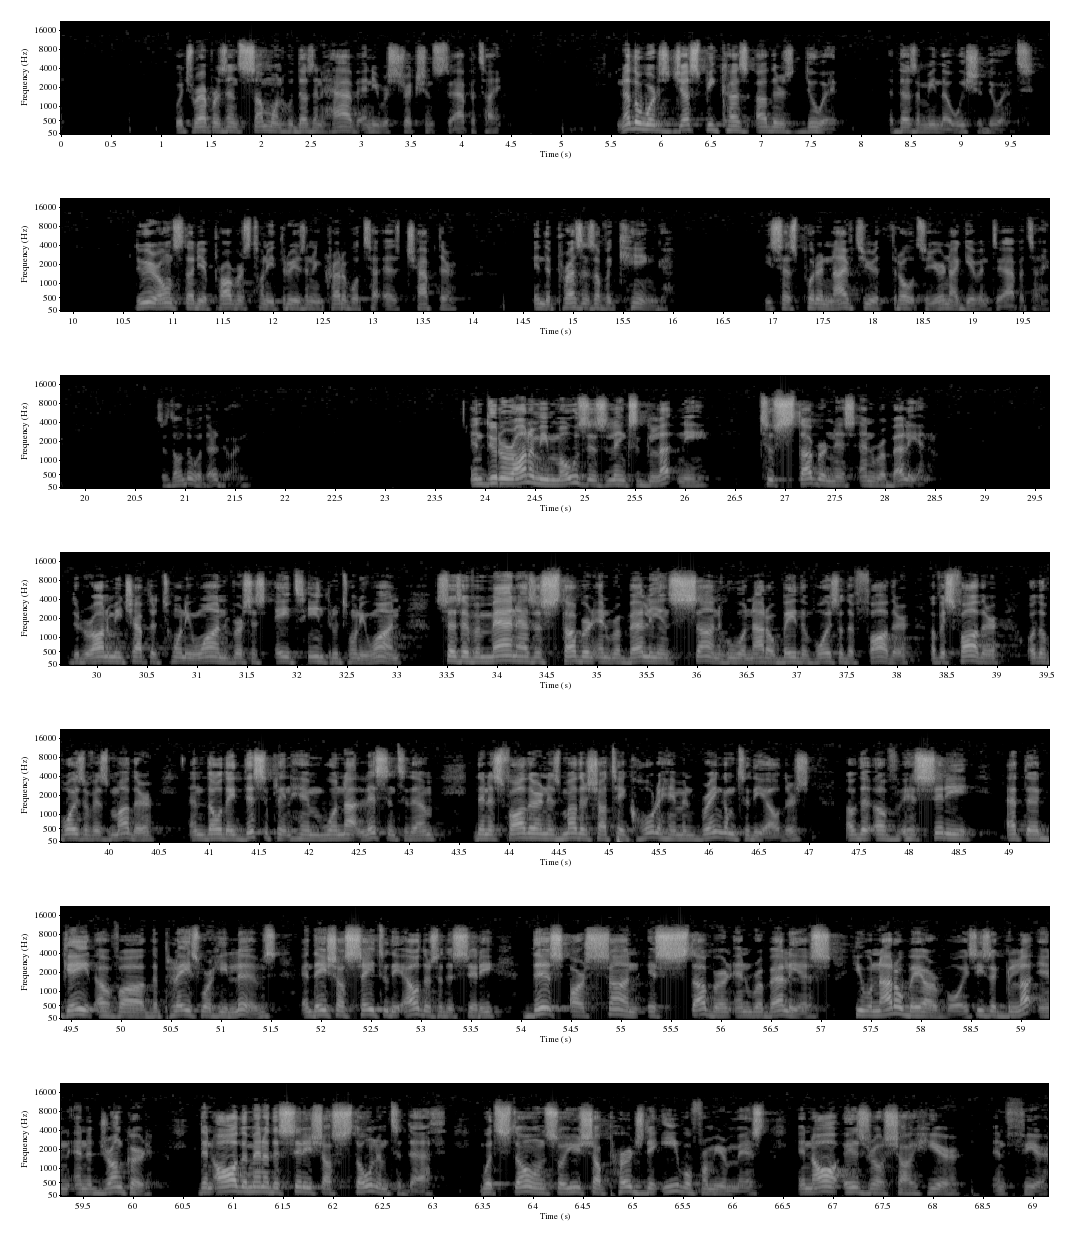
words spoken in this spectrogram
which represents someone who doesn't have any restrictions to appetite. In other words, just because others do it, that doesn't mean that we should do it. Do your own study of Proverbs 23 is an incredible t- uh, chapter. In the presence of a king, he says, Put a knife to your throat so you're not given to appetite. He says, Don't do what they're doing. In Deuteronomy, Moses links gluttony to stubbornness and rebellion. Deuteronomy chapter 21, verses 18 through 21 says, If a man has a stubborn and rebellious son who will not obey the voice of the father, of his father, or the voice of his mother, and though they discipline him, will not listen to them, then his father and his mother shall take hold of him and bring him to the elders of, the, of his city at the gate of uh, the place where he lives, and they shall say to the elders of the city, This our son is stubborn and rebellious. He will not obey our voice. He's a glutton and a drunkard. Then all the men of the city shall stone him to death with stones, so you shall purge the evil from your midst, and all Israel shall hear and fear.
